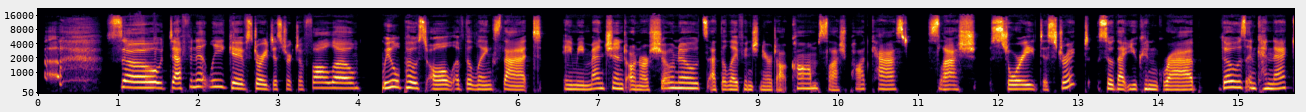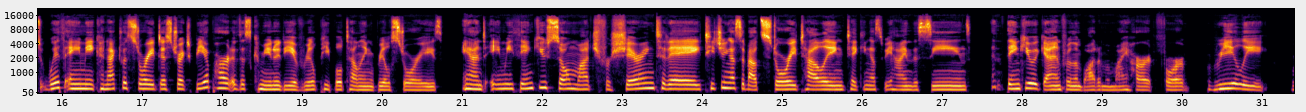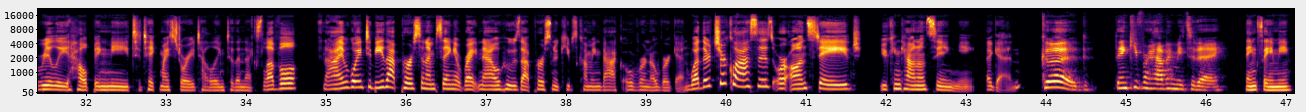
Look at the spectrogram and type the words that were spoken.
so definitely give Story District a follow. We will post all of the links that Amy mentioned on our show notes at thelifeengineer.com slash podcast slash story district so that you can grab those and connect with Amy, connect with Story District, be a part of this community of real people telling real stories. And Amy, thank you so much for sharing today, teaching us about storytelling, taking us behind the scenes. And thank you again from the bottom of my heart for really, really helping me to take my storytelling to the next level. And I'm going to be that person, I'm saying it right now, who's that person who keeps coming back over and over again. Whether it's your classes or on stage, you can count on seeing me again. Good. Thank you for having me today. Thanks, Amy.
